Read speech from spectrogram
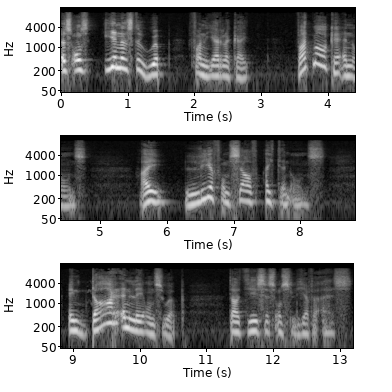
is ons enigste hoop van heerlikheid. Wat maak hy in ons? Hy leef homself uit in ons. En daarin lê ons hoop dat Jesus ons lewe is.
